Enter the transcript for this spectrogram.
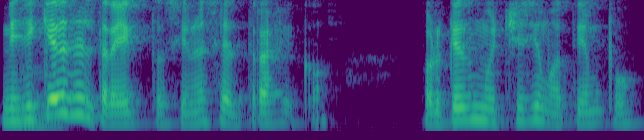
Ni siquiera es el trayecto, sino es el tráfico. Porque es muchísimo tiempo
